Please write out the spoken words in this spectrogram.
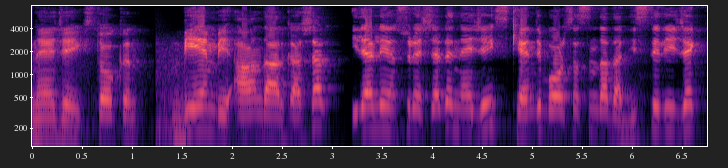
NCX token. BNB ağında arkadaşlar ilerleyen süreçlerde NCX kendi borsasında da listeleyecek.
